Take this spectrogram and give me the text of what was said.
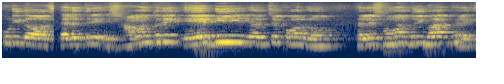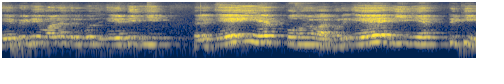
20 দেওয়া আছে। তাহলে ত্রি- সামান্তরিক AD হচ্ছে কর্ণ, তাহলে সমান দুই ভাগ, তাহলে ABD মানে ত্রিভুজ ADE তাহলে AEF প্রথমে বার করি। AEF টি কি?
